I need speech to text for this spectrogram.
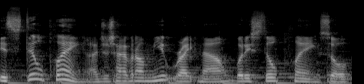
is still playing. I just have it on mute right now, but it's still playing. So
